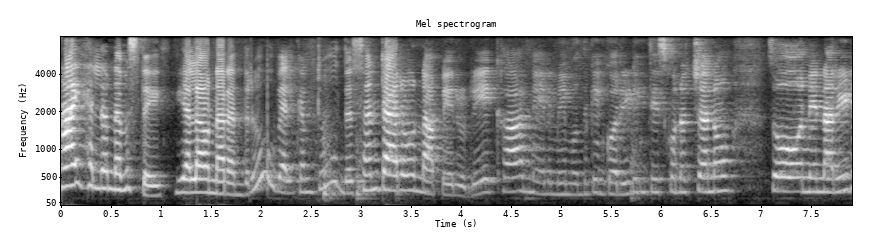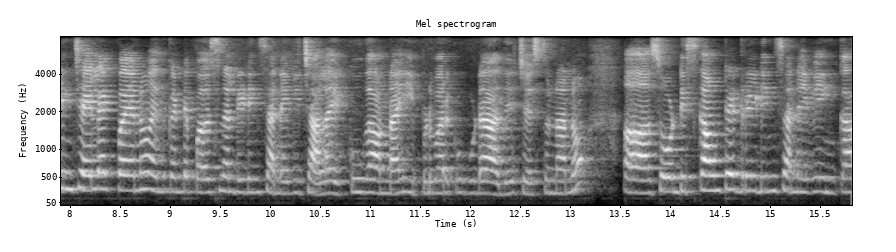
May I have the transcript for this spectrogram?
హాయ్ హలో నమస్తే. ఎలా ఉన్నారు అందరూ? వెల్కమ్ టు ద సంటారో నా పేరు రేఖ. నేను మీ ముందుకి ఇంకో రీడింగ్ తీసుకొని వచ్చాను. సో నేను నా రీడింగ్ చేయలేకపోయాను. ఎందుకంటే పర్సనల్ రీడింగ్స్ అనేవి చాలా ఎక్కువగా ఉన్నాయి. ఇప్పటి వరకు కూడా అదే చేస్తున్నాను. సో డిస్కౌంటెడ్ రీడింగ్స్ అనేవి ఇంకా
